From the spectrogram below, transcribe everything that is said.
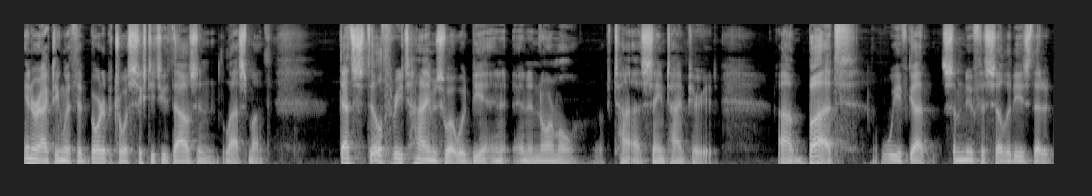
interacting with the border patrol was sixty two thousand last month. That's still three times what would be in, in a normal uh, same time period. Uh, but we've got some new facilities that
